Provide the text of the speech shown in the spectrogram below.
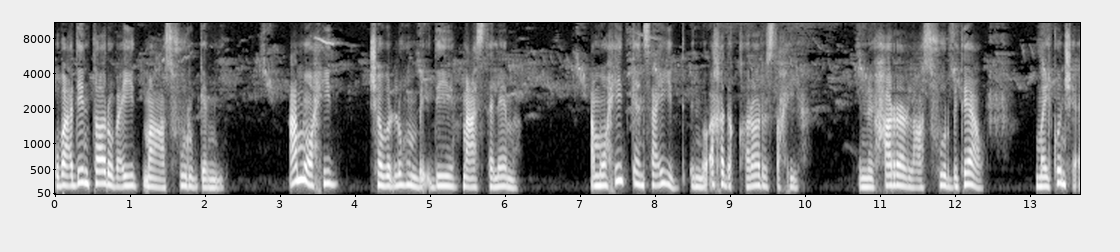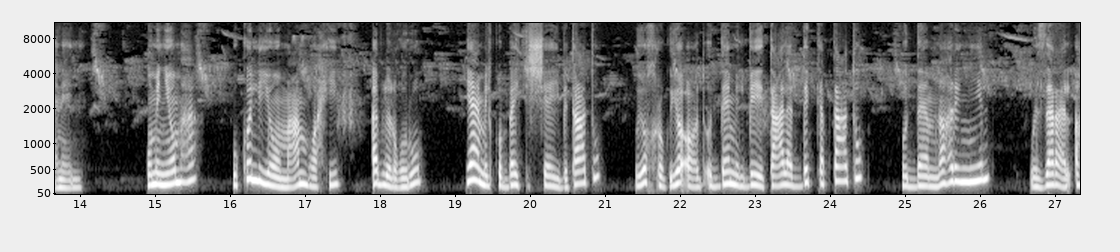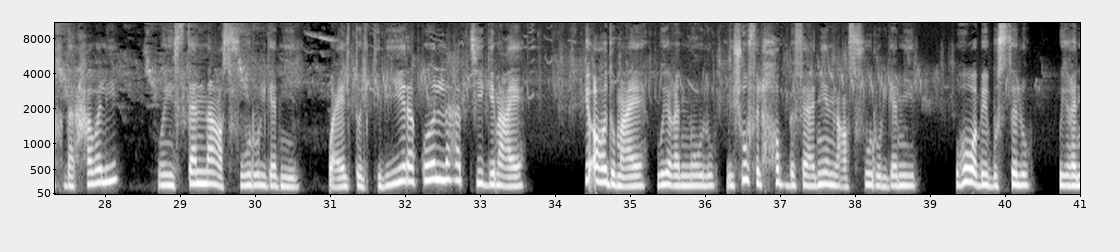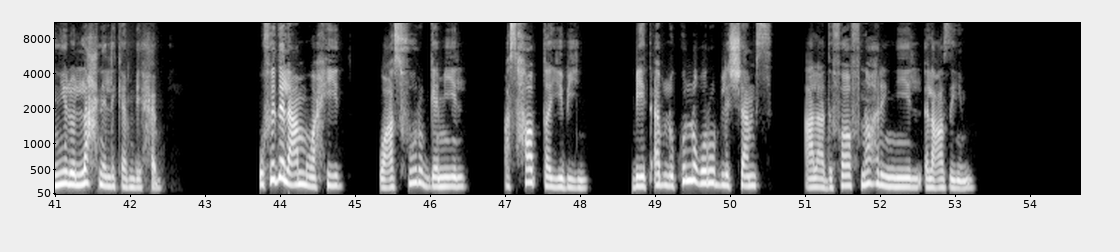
وبعدين طاروا بعيد مع عصفوره الجميل عم وحيد شاور لهم بإيديه مع السلامة. عم وحيد كان سعيد إنه أخد القرار الصحيح إنه يحرر العصفور بتاعه وما يكونش أناني. ومن يومها وكل يوم عم وحيد قبل الغروب يعمل كوباية الشاي بتاعته ويخرج يقعد قدام البيت على الدكة بتاعته قدام نهر النيل والزرع الأخضر حواليه ويستنى عصفوره الجميل وعيلته الكبيرة كلها بتيجي معاه. يقعدوا معاه ويغنوا له ويشوف الحب في عينين العصفور الجميل وهو بيبص له ويغني له اللحن اللي كان بيحبه. وفضل عم وحيد وعصفوره الجميل أصحاب طيبين بيتقابلوا كل غروب للشمس على ضفاف نهر النيل العظيم.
